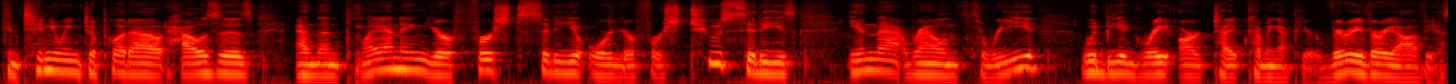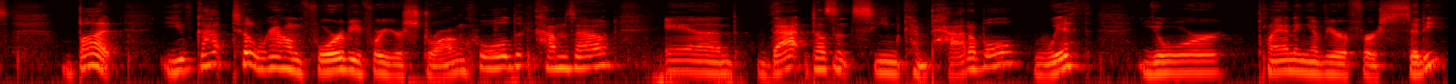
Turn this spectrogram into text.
continuing to put out houses, and then planning your first city or your first two cities in that round three would be a great archetype coming up here. Very, very obvious. But you've got till round four before your stronghold comes out, and that doesn't seem compatible with your planning of your first city.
